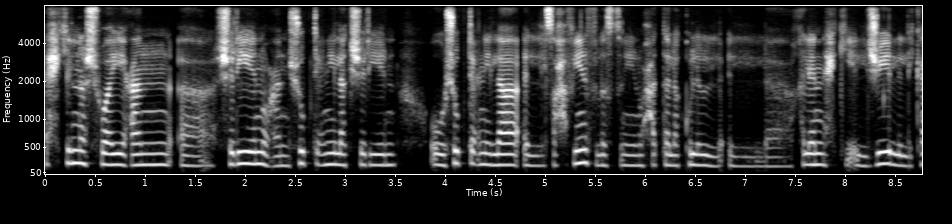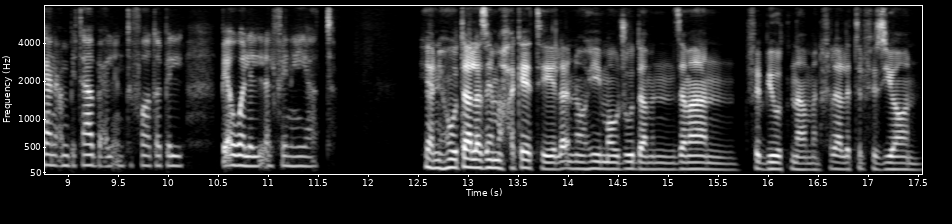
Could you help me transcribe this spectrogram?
احكي لنا شوي عن آه، شيرين وعن شو بتعني لك شيرين وشو بتعني للصحفيين الفلسطينيين وحتى لكل خلينا نحكي الجيل اللي كان عم بتابع الانتفاضة بأول الألفينيات. يعني هو تالا زي ما حكيتي لأنه هي موجودة من زمان في بيوتنا من خلال التلفزيون.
